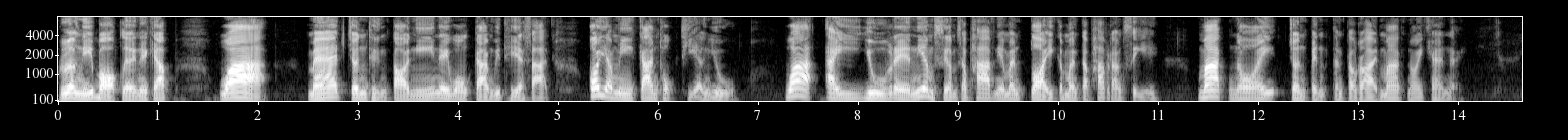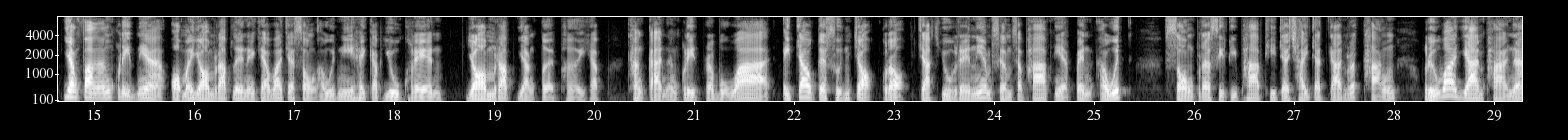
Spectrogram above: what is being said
เรื่องนี้บอกเลยนะครับว่าแม้จนถึงตอนนี้ในวงการวิทยาศาสตร์ ก็ยังมีการถกเถียงอยู่ ว่าไอยูเรเนียมเสื่อมสภาพเนี่ยมันปล่อยกัมมันตภาพรังสีมากน้อยจนเป็นอันตรายมากน้อยแค่ไหน อย่างฝั่งอังกฤษเนี่ยออกมายอมรับเลยนะครับว่าจะส่งอาวุธนี้ให้กับยูเครน ยอมรับอย่างเปิดเผยครับ ทางการอังกฤษระบุว่าไอ้เจ้ากระสุนเจาะเกราะจากยูเรเนียมเสื่อมสภาพเนี่ยเป็นอาวุธทรงประสิทธิภาพที่จะใช้จัดการรถถัง หรือว่ายานพาหนะ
